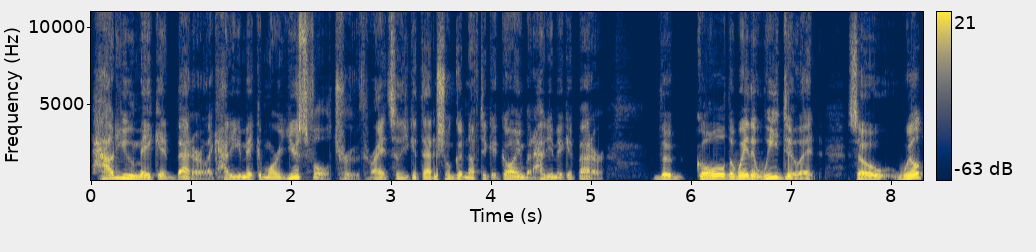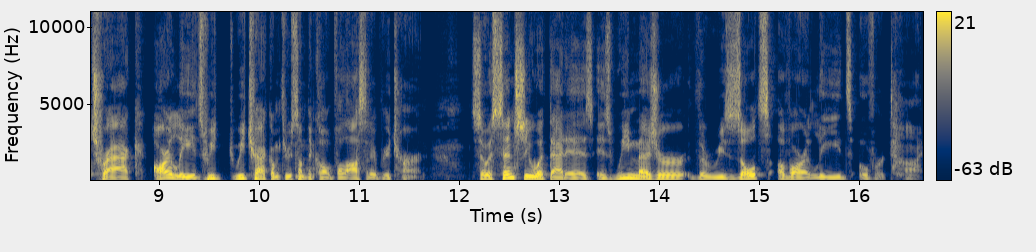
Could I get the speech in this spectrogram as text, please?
how do you make it better? Like, how do you make a more useful truth? Right. So, you get that initial good enough to get going, but how do you make it better? The goal, the way that we do it, so we'll track our leads, we, we track them through something called velocity of return. So, essentially, what that is, is we measure the results of our leads over time.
